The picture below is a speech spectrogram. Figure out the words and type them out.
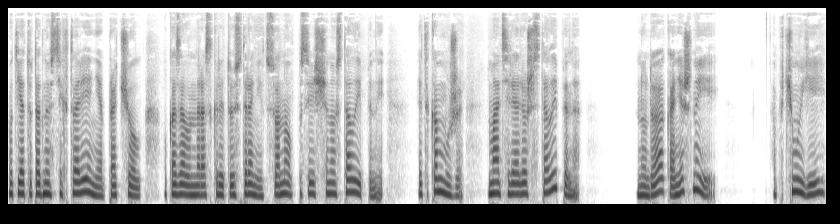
Вот я тут одно стихотворение прочел, указала на раскрытую страницу. Оно посвящено Столыпиной. Это кому же? Матери Алеши Столыпина? Ну да, конечно, ей. А почему ей?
